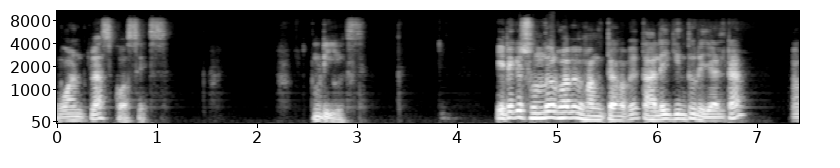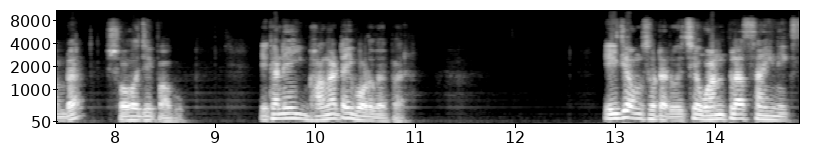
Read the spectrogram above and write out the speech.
one plus cos x dx এটাকে সুন্দরভাবে ভাঙতে হবে, তাহলেই কিন্তু রেজাল্টটা আমরা সহজে পাবো। এখানে এই ভাঙাটাই বড় ব্যাপার। এই যে অংশটা রয়েছে ওয়ান প্লাস সাইন এক্স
